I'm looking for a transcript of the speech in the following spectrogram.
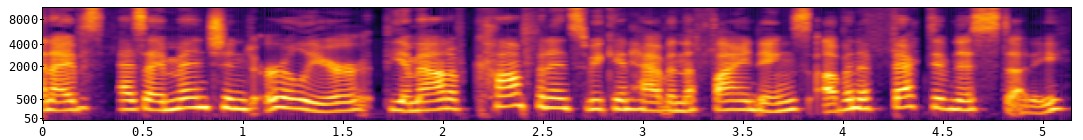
And I've, as I mentioned earlier, the amount of confidence we can have in the findings of an effectiveness study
